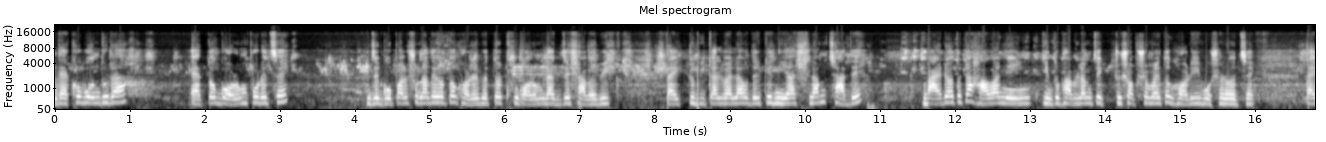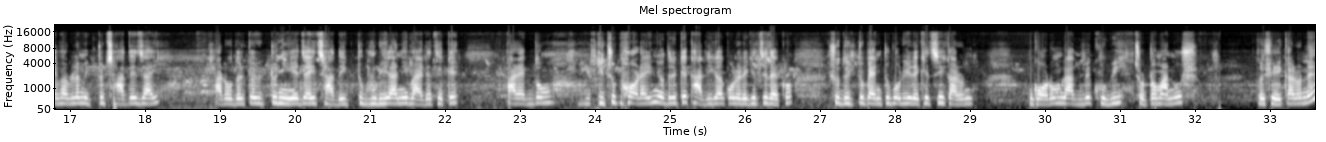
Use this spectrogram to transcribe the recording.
দেখো বন্ধুরা, এত গরম পড়েছে যে গোপাল সোনাদেরও তো ঘরের ভেতর গরম লাগছে স্বাভাবিক। তাই একটু বিকালবেলা ওদেরকে নিয়ে আসলাম ছাদে। বাইরে অতটা হাওয়া নেই, কিন্তু ভাবলাম যে একটু সবসময় তো ঘরেই বসে রয়েছে। তাই ভাবলাম একটু ছাদে যাই, আর ওদেরকেও একটু নিয়ে যাই ছাদে, একটু ঘুরিয়ে আনি বাইরে থেকে। আর একদম কিছু পরাইনি ওদেরকে খালি গা করে রেখেছি, দেখো। শুধু একটু প্যান্টু পরিয়ে রেখেছি, কারণ গরম লাগবে খুবই, ছোট মানুষ। তো সেই কারণে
